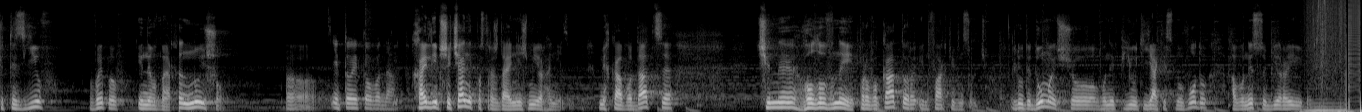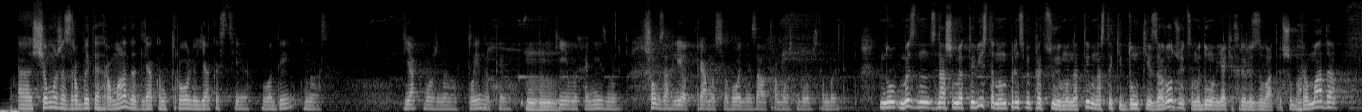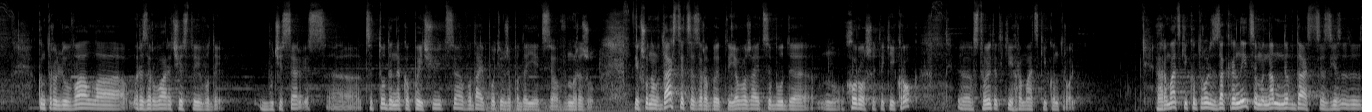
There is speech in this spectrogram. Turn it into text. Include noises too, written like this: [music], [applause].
Що ти з'їв, випив і не вмер. Ну і що? Е, І то, і то вода. Хай ліпше чайник постраждає, ніж мій організм. М'яка вода це чи не головний провокатор інфарктів інсультів. Люди думають, що вони п'ють якісну воду, а вони собі риють. Е, Що може зробити громада для контролю якості води у нас? Як можна вплинути? Які механізми? Що взагалі от прямо сьогодні, завтра можна було б зробити? Ну, ми з, з нашими активістами ми, в принципі, працюємо над тим. У нас такі думки зароджуються. Ми думаємо, як їх реалізувати, щоб громада контролювала резервуари чистої води. Бучий сервіс е, це то, де накопичується вода і потім вже подається в мережу. Якщо нам вдасться це зробити, я вважаю, це буде ну, хороший такий крок е, створити такий громадський контроль. Громадський контроль за криницями нам не вдасться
